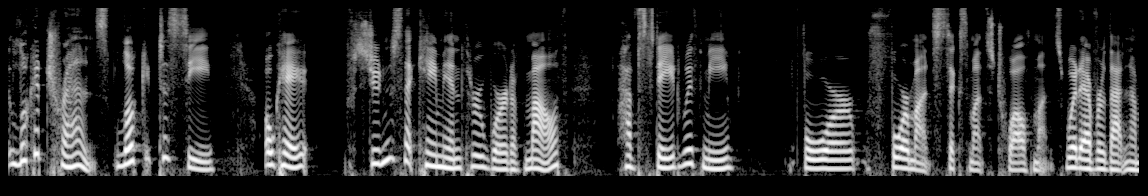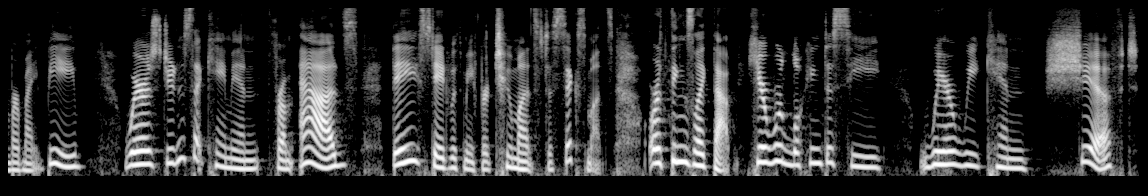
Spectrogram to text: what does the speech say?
Look at trends. Look to see, okay, students that came in through word of mouth have stayed with me for four months, six months, 12 months, whatever that number might be. Whereas students that came in from ads, they stayed with me for two months to six months, or things like that. Here we're looking to see where we can shift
